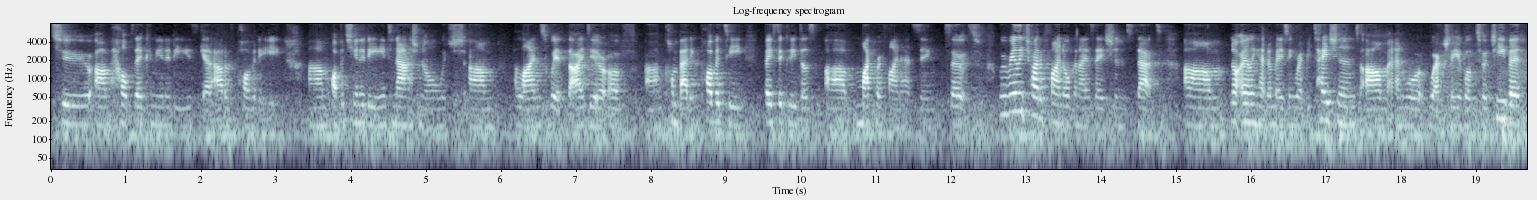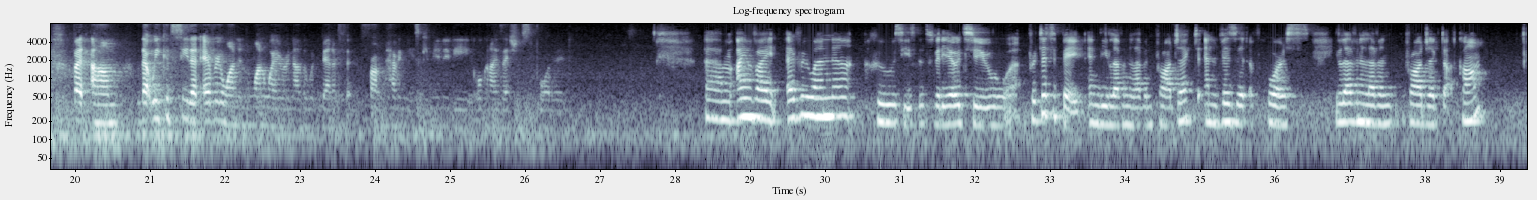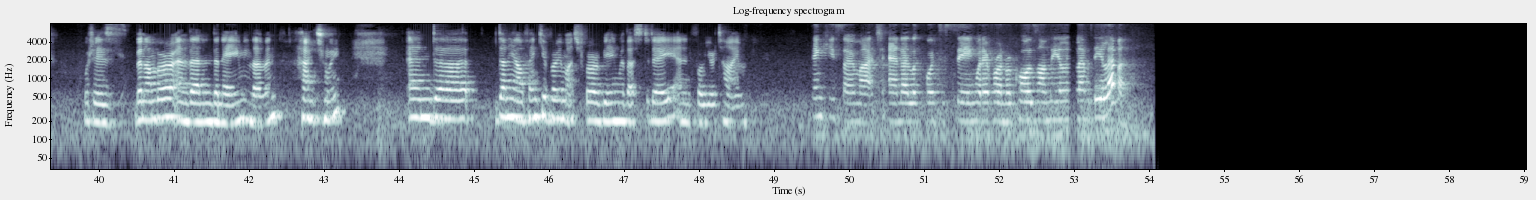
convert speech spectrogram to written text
to um, help their communities get out of poverty. Um, Opportunity International, which um, aligns with the idea of um, combating poverty, basically does um, microfinancing. So we really try to find organizations that um, not only had amazing reputations um, and were, were, actually able to achieve it, but um, that we could see that everyone in one way or another would benefit from having these community organizations supported. Um, I invite everyone who sees this video to participate in the 1111 project and visit, of course, 1111project.com which is the number and then the name 11 actually and uh, Danielle thank you very much for being with us today and for your time thank you so much and I look forward to seeing what everyone records on the 11th, the 11th.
